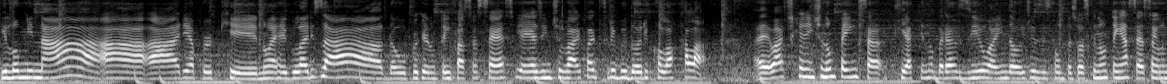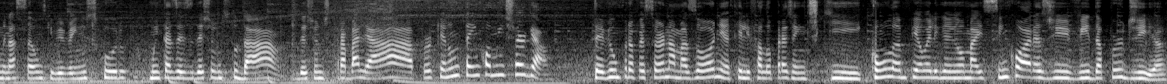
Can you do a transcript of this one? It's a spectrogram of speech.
iluminar a área porque não é regularizada ou porque não tem fácil acesso, e aí a gente vai com a distribuidora e coloca lá. É, eu acho que a gente não pensa que aqui no Brasil ainda hoje existam pessoas que não têm acesso à iluminação, que vivem no escuro, muitas vezes deixam de estudar, deixam de trabalhar, porque não tem como enxergar. Teve um professor na Amazônia que ele falou pra gente que com o lampião ele ganhou mais 5 horas de vida por dia,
